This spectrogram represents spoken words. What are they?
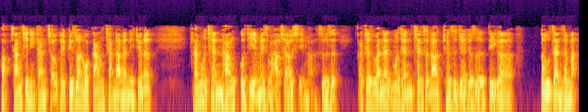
好，长期你看周 K，比如说我刚刚讲到了，你觉得，哎，目前好像国际也没什么好消息嘛，是不是？啊，就是反正目前牵扯到全世界就是第一个俄乌战争嘛，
